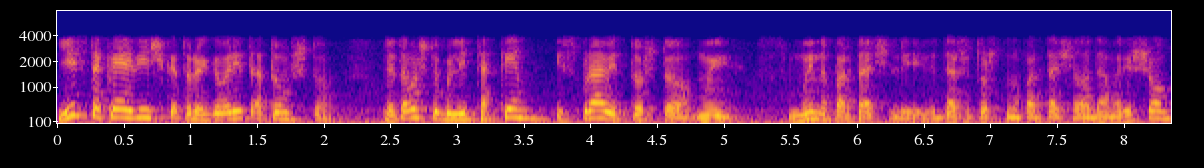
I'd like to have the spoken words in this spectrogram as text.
Есть такая вещь, которая говорит о том, что для того, чтобы литакен исправить то, что мы, мы напортачили, или даже то, что напортачил Адам и решен,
